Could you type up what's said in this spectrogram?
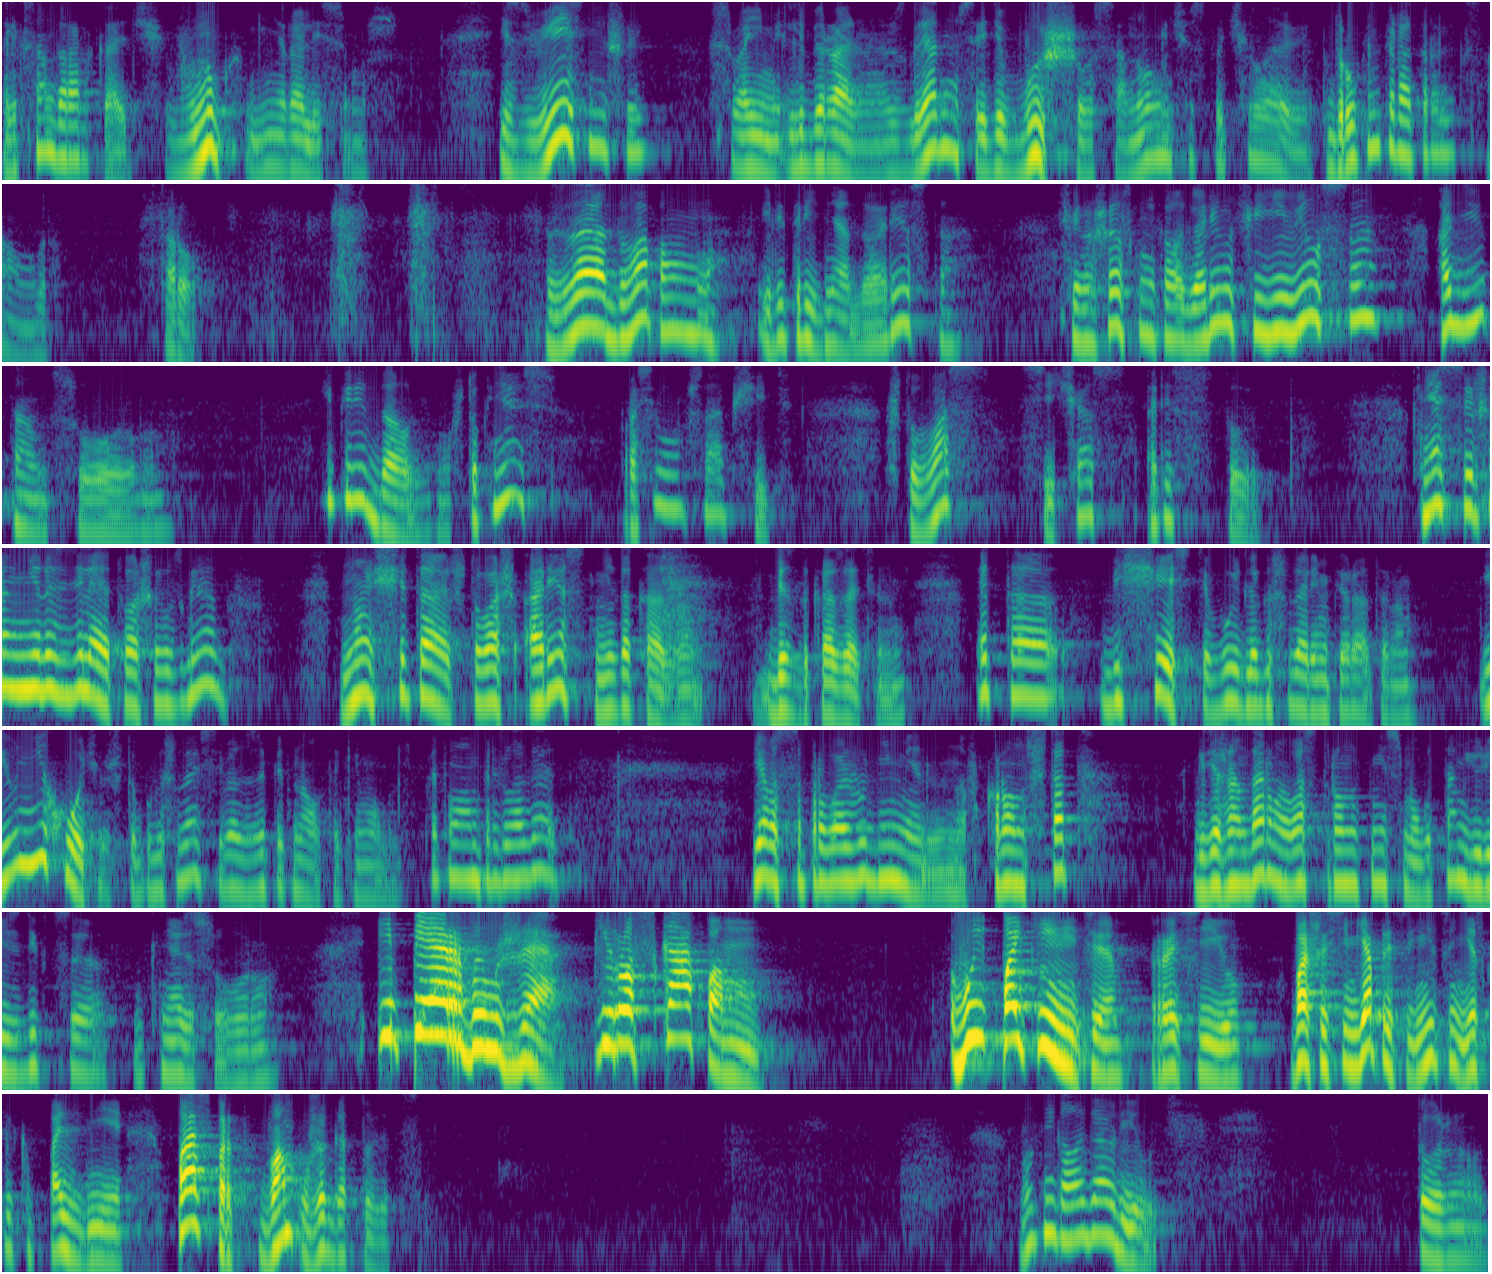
Александр Аркадьевич, внук генералиссимуса, известнейший своими либеральными взглядами среди высшего сановничества человек, друг императора Александра II. За два, по-моему, или три дня до ареста Чернышевскому Николаю Гавриловичу явился адъютант Суворова и передал ему, что князь просил вам сообщить, что вас сейчас арестуют. Князь совершенно не разделяет ваших взглядов, но считает, что ваш арест не доказан, бездоказательный. Это бесчестие будет для государя-императора. И он не хочет, чтобы государь себя запятнал таким образом. Поэтому он предлагает я вас сопровожу немедленно в Кронштадт где жандармы вас тронуть не смогут. Там юрисдикция князя Суворова. И первым же пироскафом вы покинете Россию. Ваша семья присоединится несколько позднее. Паспорт вам уже готовится. Вот Николай Гаврилович. Тоже вот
